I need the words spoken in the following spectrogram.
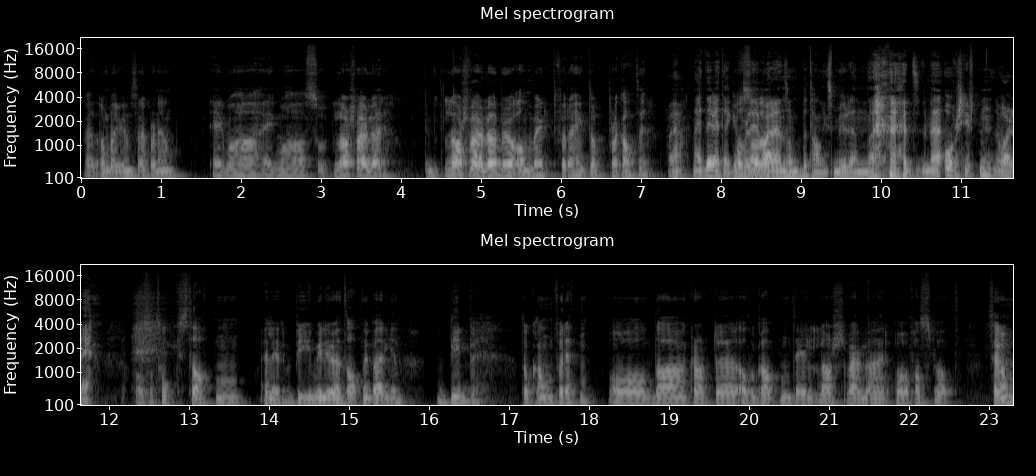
Hva heter han bergensrapperen igjen? Jeg må ha, jeg må ha so Lars Vaular. Lars Vaular ble jo anmeldt for å ha hengt opp plakater. Oh, ja. Nei, det vet jeg ikke, for Også- det var en sånn betalingsmur. En, men overskriften var det. Og så tok staten, eller Bymiljøetaten i Bergen, BIB, tok han for retten. Og da klarte advokaten til Lars Vaular å fastslå at selv om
